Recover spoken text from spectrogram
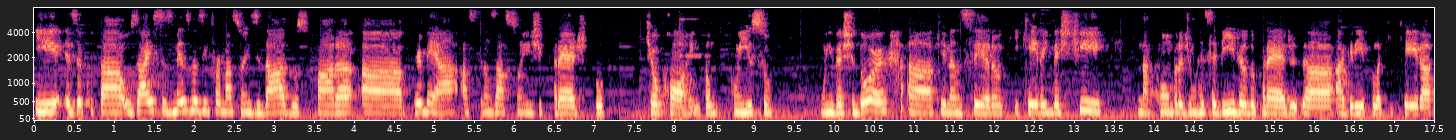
e executar, usar essas mesmas informações e dados para uh, permear as transações de crédito que ocorrem. Então, com isso, um investidor uh, financeiro que queira investir na compra de um recebível do crédito uh, agrícola, que queira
